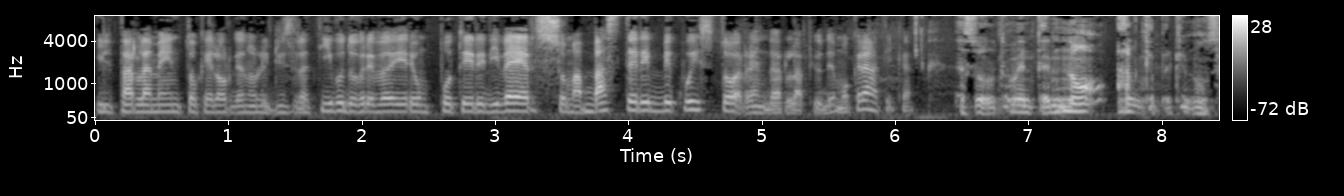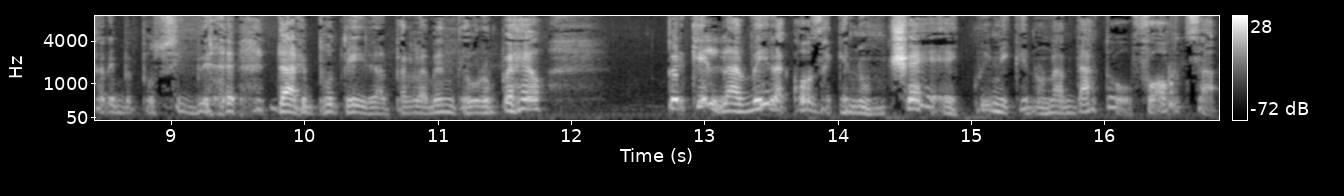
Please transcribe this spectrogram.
il Parlamento, che è l'organo legislativo, dovrebbe avere un potere diverso, ma basterebbe questo renderla più democratica? Assolutamente no, anche perché non sarebbe possibile dare potere al Parlamento europeo perché la vera cosa che non c'è e quindi che non ha dato forza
